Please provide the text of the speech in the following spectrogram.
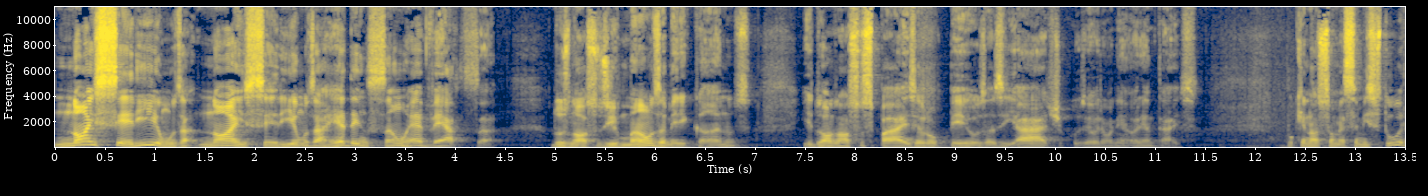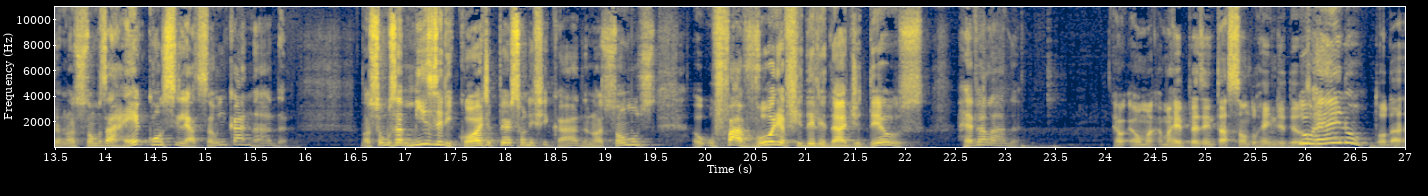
nós seríamos, a, nós seríamos a redenção reversa dos nossos irmãos americanos e dos nossos pais europeus, asiáticos, orientais. Porque nós somos essa mistura, nós somos a reconciliação encarnada. Nós somos a misericórdia personificada, nós somos o favor e a fidelidade de Deus revelada. É, é uma, é uma representação do reino de Deus. Do né? reino. Toda,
